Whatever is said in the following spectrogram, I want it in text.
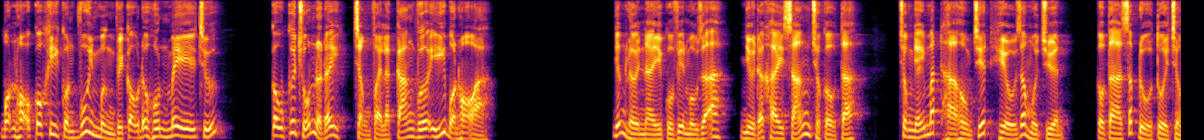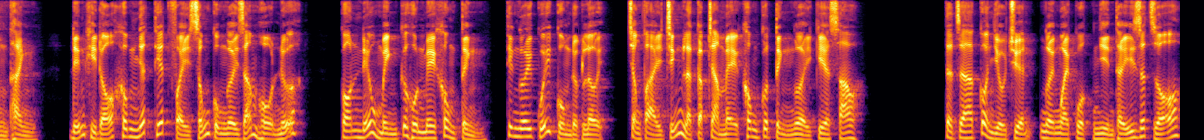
Bọn họ có khi còn vui mừng vì cậu đã hôn mê chứ. Cậu cứ trốn ở đây, chẳng phải là càng vừa ý bọn họ à? Những lời này của viên mộc dã như đã khai sáng cho cậu ta. Trong nháy mắt Hà Hồng Chiết hiểu ra một chuyện. Cậu ta sắp đủ tuổi trưởng thành. Đến khi đó không nhất thiết phải sống cùng người giám hộ nữa. Còn nếu mình cứ hôn mê không tỉnh, thì người cuối cùng được lợi, chẳng phải chính là cặp cha mẹ không có tình người kia sao? Thật ra có nhiều chuyện người ngoài cuộc nhìn thấy rất rõ,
